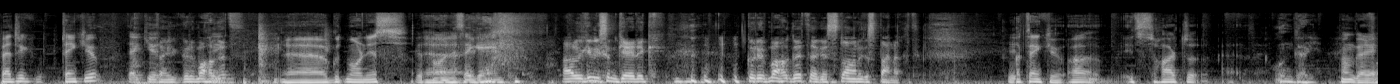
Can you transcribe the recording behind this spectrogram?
Patrick, thank you. Thank you. Thank you. Good morning. Uh, good morning. Good morning Uh, again. I will give you some Gaelic. Good morning, uh, thank you. Uh, it's hard to... Hungary. Hungary.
